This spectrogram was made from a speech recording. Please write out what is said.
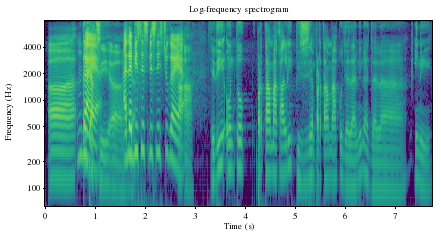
Eh, Enggak ya? sih. eh, Ada enggak. bisnis-bisnis juga ya? Ah. Jadi untuk pertama kali bisnis yang pertama aku jalanin adalah ini.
